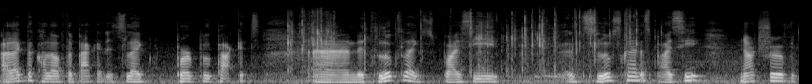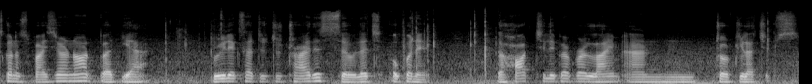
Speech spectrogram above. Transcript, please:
I like the color of the packet. It's like purple packets, and it looks like spicy. It looks kind of spicy. Not sure if it's gonna spicy or not, but yeah, really excited to try this. So let's open it. The hot chili pepper, lime, and tortilla chips.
